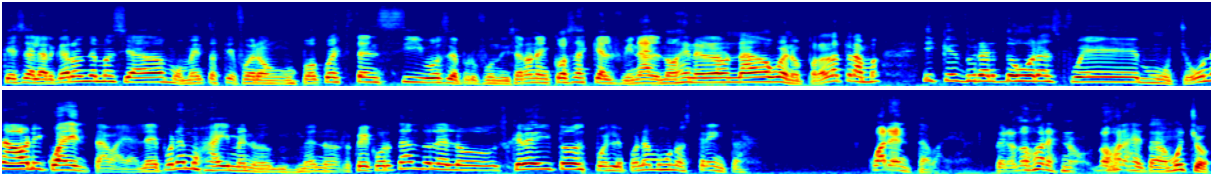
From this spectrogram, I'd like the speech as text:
que se alargaron demasiados, momentos que fueron un poco extensivos, se profundizaron en cosas que al final no generaron nada bueno para la trama y que durar dos horas fue mucho, una hora y cuarenta, vaya, le ponemos ahí menos, menos, recortándole los créditos, pues le ponemos unos 30, 40, vaya. Pero dos horas no, dos horas estaba mucho.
